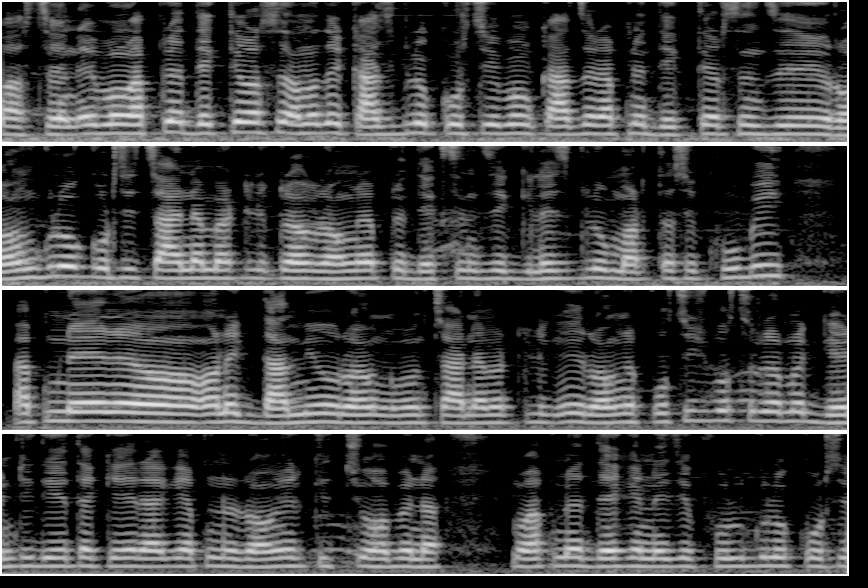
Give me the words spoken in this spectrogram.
পাচ্ছেন এবং আপনারা দেখতে পাচ্ছেন আমাদের কাজগুলো করছি এবং কাজের আপনি দেখতে পাচ্ছেন যে রঙগুলো করছি, চায়না ম্যাটেরিয়াল রঙে আপনি দেখছেন যে গ্লেসগুলো মারতেছে। খুবই আপনার অনেক দামিও রং এবং চায়না ম্যাটেরিয়াল। এই রঙের পঁচিশ বছরের আমরা গ্যারান্টি দিয়ে থাকি, এর আগে আপনার রঙের কিচ্ছু হবে না। এবং আপনারা দেখেন এই যে ফুলগুলো করছি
